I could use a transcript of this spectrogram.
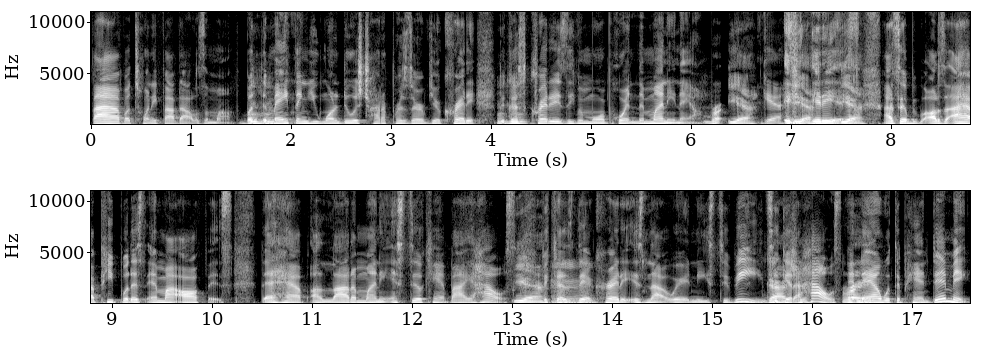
five or twenty five dollars a month. But the Mm-hmm. main thing you want to do is try to preserve your credit because credit is even more important than money now. Right, yeah. Yeah. It- Yeah. it is. Yeah. I tell people all the time. I have people that's in my office that have a lot of money and still can't buy a house. Yeah. Because their credit is not where it needs to be to get a Gotcha. House. Right. And now with the pandemic,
